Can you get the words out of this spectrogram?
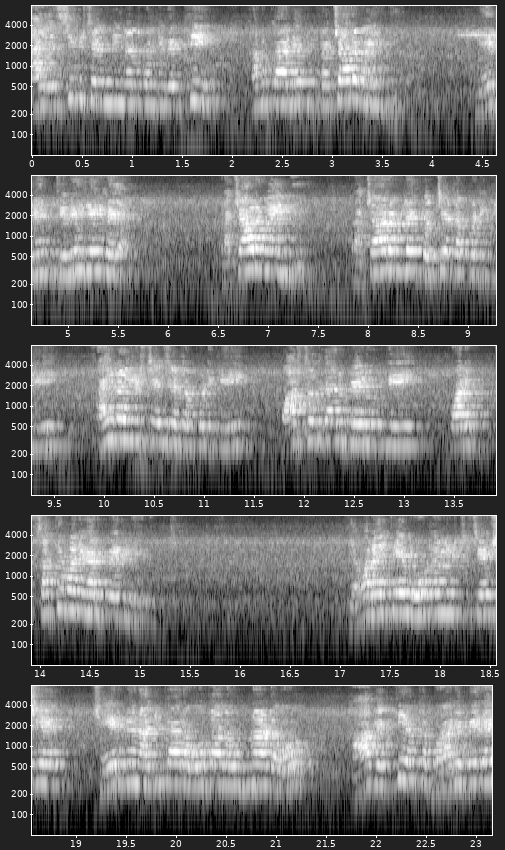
ఆ ఎస్సీకి చెందినటువంటి వ్యక్తి కనుక అనేది ప్రచారం అయింది. నేనేం తెలియజేయలే. ప్రచారం ప్రచారంలోకి వచ్చేటప్పటికి ఫైనల్ లిస్ట్ చేసేటప్పటికి మాస్టర్ గారి పేరు ఉంది వారి సత్యమణి గారి పేరు లేదు. ఎవరైతే ఓటర్ లిస్ట్ చేసే చైర్మన్ అధికార హోదాలో ఉన్నాడో ఆ వ్యక్తి యొక్క భార్య పేరే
